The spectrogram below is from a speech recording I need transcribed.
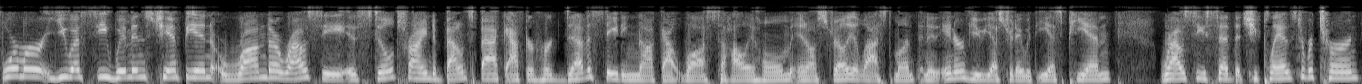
former UFC women's champion Ronda Rousey is still trying to bounce back after her devastating knockout loss to Holly Holm in Australia last month. In an interview yesterday with ESPN, Rousey said that she plans to return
